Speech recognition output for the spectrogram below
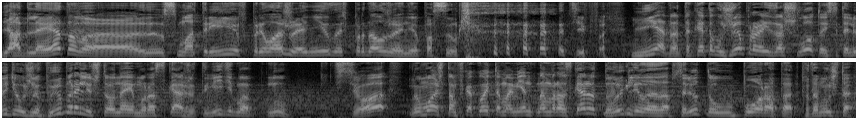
Я... А для этого э, смотри в приложении, значит, продолжение по ссылке. Типа. Нет, а так это уже произошло, то есть это люди уже выбрали, что она ему расскажет, и, видимо, ну, все. Ну, может, там в какой-то момент нам расскажут, но выглядело абсолютно упорото. Потому что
